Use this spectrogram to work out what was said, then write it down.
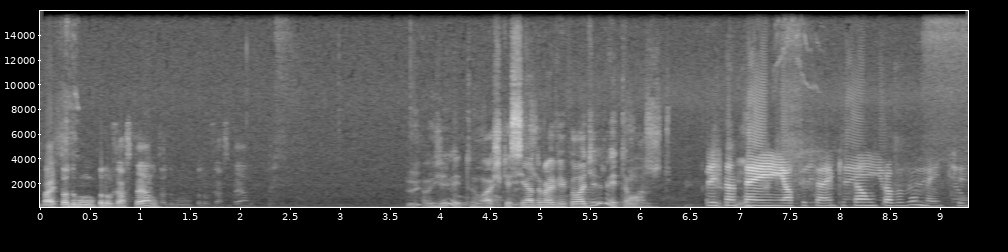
Vai todo mundo pelo castelo? É o jeito. Eu Acho que esse Andro vai vir pela direita, mano. Eles não têm off-tank, então provavelmente.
